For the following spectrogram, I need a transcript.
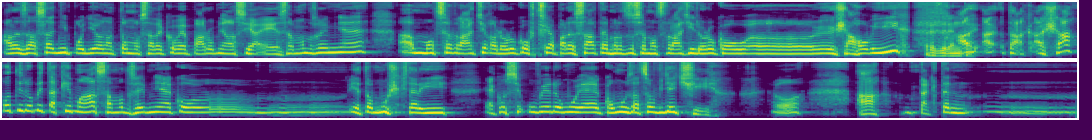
ale zásadní podíl na tom Mosadekově pádu měla CIA samozřejmě a moc se vrátila do rukou v 53. mrzu se moc vrátí do rukou uh, šahových. Prezidenta. A, a, tak a šach od té doby taky má samozřejmě jako mm, je to muž, který jako si uvědomuje, komu za co vděčí. Jo? A tak ten mm,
